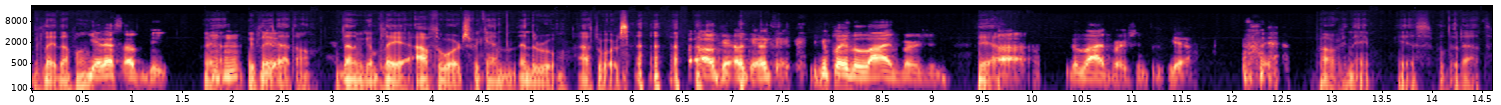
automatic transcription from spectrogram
We played that one? Yeah, that's upbeat. Yeah, mm -hmm. we played yeah. that one. Then we can play it afterwards. We can in the room afterwards. okay, okay, okay. You can play the live version. Yeah. Uh, the live version. Yeah. Power of your name. Yes, we'll do that.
